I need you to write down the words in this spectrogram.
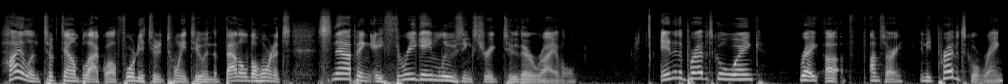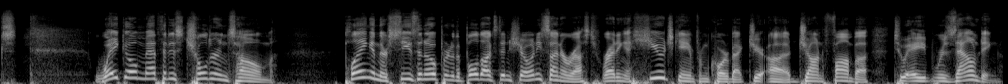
Highland took down Blackwell 42 22 in the Battle of the Hornets, snapping a three game losing streak to their rival. And in the private school rank, rank uh, I'm sorry, in the private school ranks, Waco Methodist Children's Home Playing in their season opener, the Bulldogs didn't show any sign of rest, riding a huge game from quarterback uh, John Famba to a resounding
